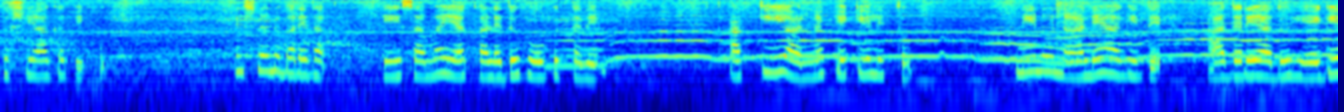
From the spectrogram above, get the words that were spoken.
ಖುಷಿಯಾಗಬೇಕು. ಕೃಷ್ಣನು ಬರೆದ, ಈ ಸಮಯ ಕಳೆದು ಹೋಗುತ್ತದೆ. ಅಕ್ಕಿ ಅನ್ನಕ್ಕೆ ಕೇಳಿತು ನೀನು ನಾನೇ ಆಗಿದ್ದೆ, ಆದರೆ ಅದು ಹೇಗೆ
